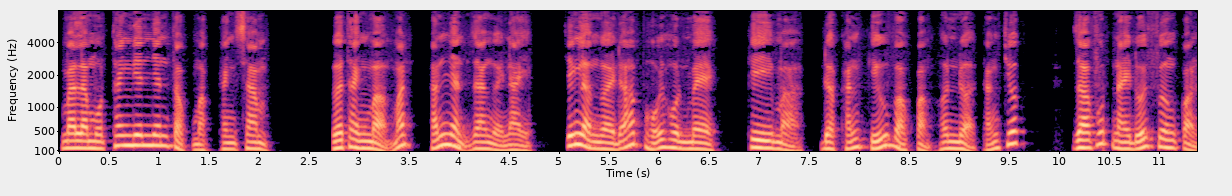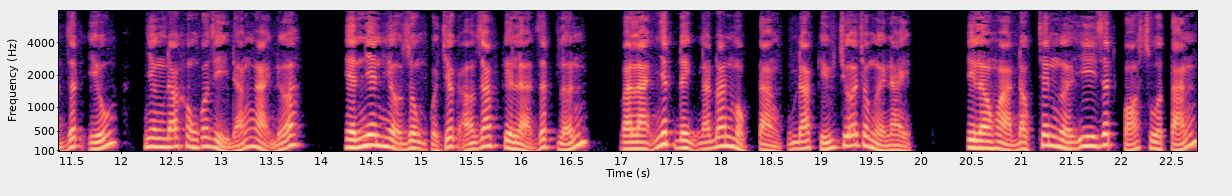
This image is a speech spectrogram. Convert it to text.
mà là một thanh niên nhân tộc mặc thanh sam. Hứa thanh mở mắt, hắn nhận ra người này, chính là người đã hấp hối hôn mê khi mà được hắn cứu vào khoảng hơn nửa tháng trước. Giờ phút này đối phương còn rất yếu, nhưng đã không có gì đáng ngại nữa. Hiển nhiên hiệu dụng của chiếc áo giáp kia là rất lớn, và lại nhất định là đoan mộc tàng cũng đã cứu chữa cho người này. Chỉ là hỏa độc trên người y rất khó xua tán,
